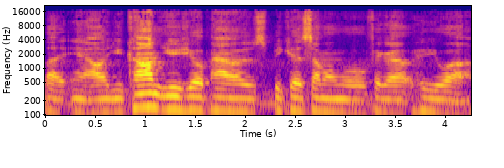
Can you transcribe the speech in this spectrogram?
Like you know, you can't use your powers because someone will figure out who you are,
